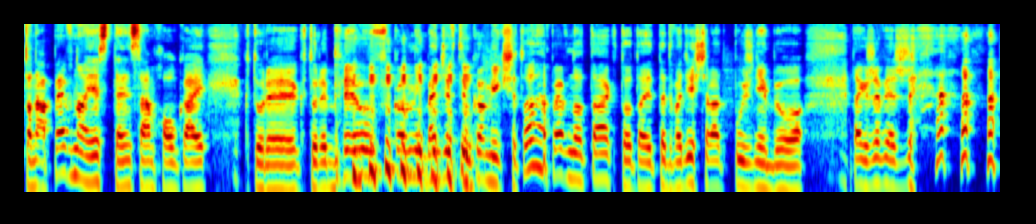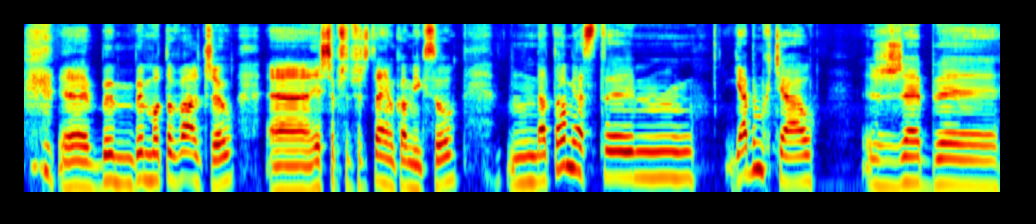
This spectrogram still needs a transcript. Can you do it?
to na pewno jest ten sam Hawkeye, który, który był w komik, będzie w tym komiksie. To na pewno tak, to te 20 lat później było. Także wiesz, że e, bym, bym o to walczył e, jeszcze przed przeczytaniem komiksu. Natomiast ja bym chciał, żeby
